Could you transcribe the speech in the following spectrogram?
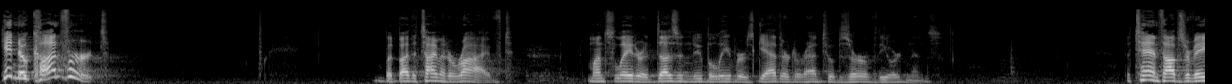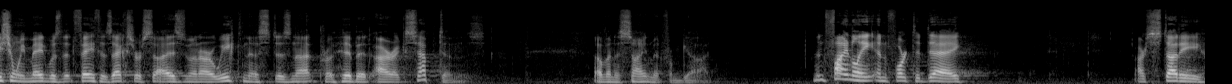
he had no convert. But by the time it arrived, months later, a dozen new believers gathered around to observe the ordinance. The tenth observation we made was that faith is exercised when our weakness does not prohibit our acceptance of an assignment from God. And finally, and for today, our study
